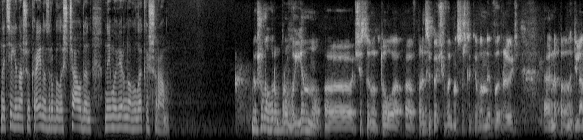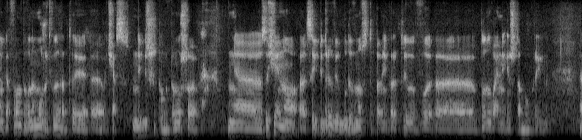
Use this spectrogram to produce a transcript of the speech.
на цілі нашої країни зробили ще один неймовірно великий шрам? Ну, Якщо ми говоримо про воєнну е, частину, то е, в принципі очевидно, все ж таки вони виграють е, на певних ділянках фронту. Вони можуть виграти е, час, не більше того, тому що звичайно е, цей підрив він буде вносити певні корективи в е, планування генштабу України. Е,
